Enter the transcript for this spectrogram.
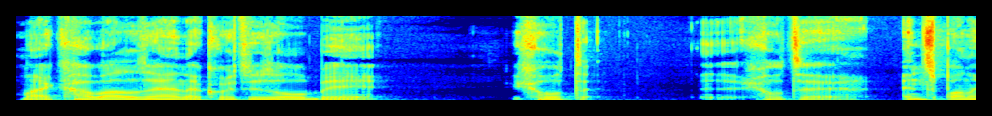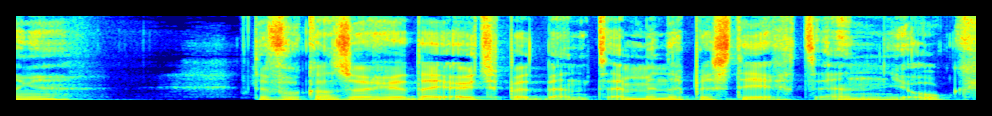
Maar ik ga wel zeggen dat cortisol bij grote, grote inspanningen ervoor kan zorgen dat je uitgeput bent en minder presteert en je ook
